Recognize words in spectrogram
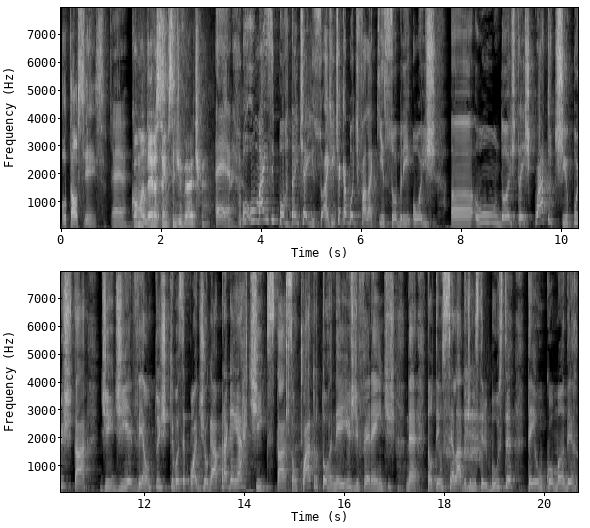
Total ciência. É. Comandeiro sempre se diverte, cara. É. O, o, mais importante é isso. A gente acabou de falar aqui sobre os Uh, um, dois, três, quatro tipos, tá? De, de eventos que você pode jogar para ganhar ticks, tá? São quatro torneios diferentes, né? Então tem o selado de Mystery Booster, tem o Commander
